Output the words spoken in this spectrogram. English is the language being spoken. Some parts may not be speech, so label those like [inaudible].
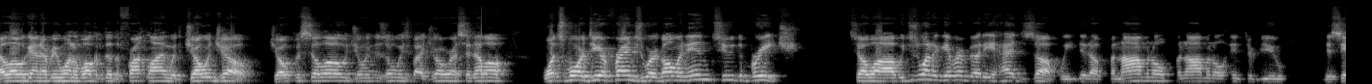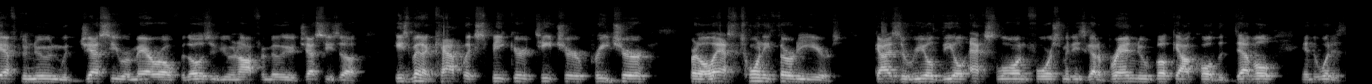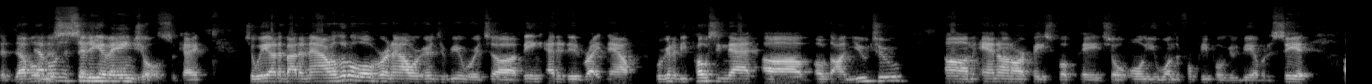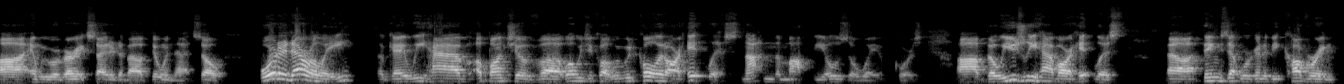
Hello again, everyone, and welcome to the front line with Joe and Joe. Joe Pasillo, joined as always by Joe Resinello. Once more, dear friends, we're going into the breach. So uh, we just want to give everybody a heads up. We did a phenomenal, phenomenal interview this afternoon with Jesse Romero. For those of you who are not familiar, Jesse's a he's been a Catholic speaker, teacher, preacher for the last 20, 30 years. Guy's the real deal, ex-law enforcement. He's got a brand new book out called The Devil in the what is the Devil, Devil in the, in the City, City of Angels. Okay. So we had about an hour, a little over an hour interview where it's uh, being edited right now. We're going to be posting that uh, both on YouTube um, and on our Facebook page. So all you wonderful people are going to be able to see it. Uh, and we were very excited about doing that. So ordinarily, okay, we have a bunch of, uh, what would you call it? We would call it our hit list, not in the mafioso way, of course. Uh, but we usually have our hit list, uh, things that we're going to be covering,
